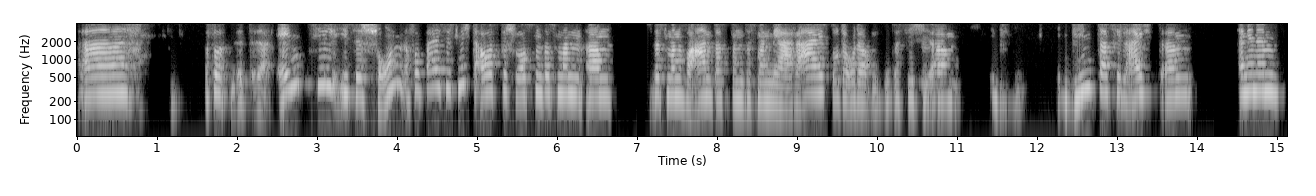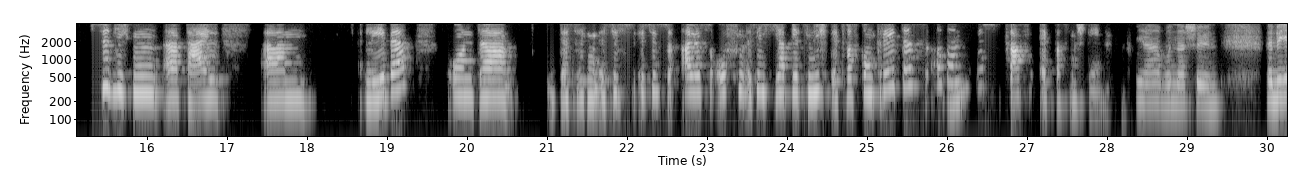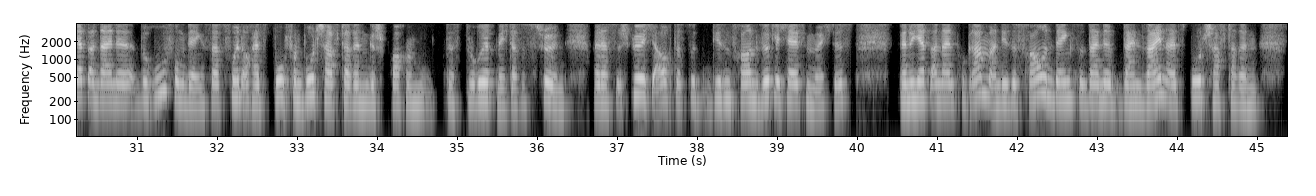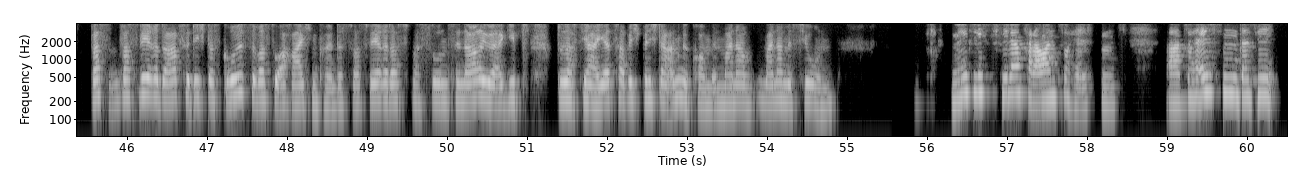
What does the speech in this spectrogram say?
Äh, also Endziel ist es schon, wobei es ist nicht ausgeschlossen, dass man, ähm, dass man woanders dann, dass man mehr reist oder oder dass ich mhm. ähm, im, Winter vielleicht ähm, in einem südlichen äh, Teil ähm, lebe und äh, deswegen es ist es ist alles offen. Also ich habe jetzt nicht etwas Konkretes, aber mhm. es darf etwas entstehen. Ja, wunderschön. Wenn du jetzt an deine Berufung denkst, du hast vorhin auch als Bo von Botschafterin gesprochen, das berührt mich, das ist schön, weil das spüre ich auch, dass du diesen Frauen wirklich helfen möchtest. Wenn du jetzt an dein Programm, an diese Frauen denkst und deine, dein Sein als Botschafterin, was, was wäre da für dich das Größte, was du erreichen könntest? Was wäre das, was so ein Szenario ergibt? Du sagst, ja, jetzt habe ich, bin ich da angekommen in meiner, meiner Mission möglichst vielen Frauen zu helfen. Äh, zu helfen, dass sie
